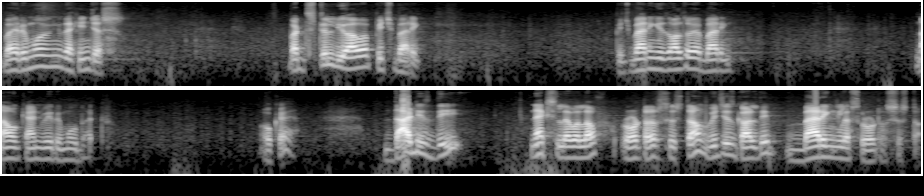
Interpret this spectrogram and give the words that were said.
by removing the hinges, but still you have a pitch bearing. Pitch bearing is also a bearing. Now can we remove that? Okay. That is the next level of rotor system which is called the bearingless rotor system.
